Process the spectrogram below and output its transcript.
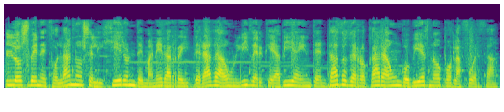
Los venezolanos eligieron de manera reiterada a un líder que había intentado derrocar a un gobierno por la fuerza.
